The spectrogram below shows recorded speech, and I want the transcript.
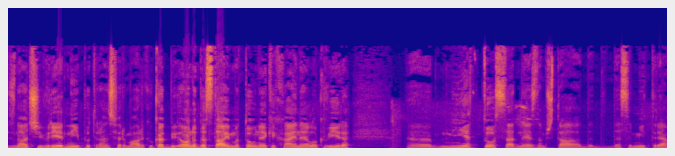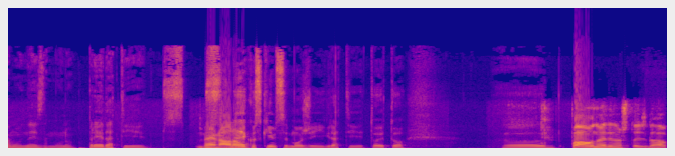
znači vrijedniji po transfer marku. Kad bi ono da stavimo to u neke HNL okvire, e, nije to sad ne znam šta, da, da se mi trebamo ne znam ono predati. s- ne, naravno. Neko s kim se može igrati, to je to. E, Pa ono jedino što izgleda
